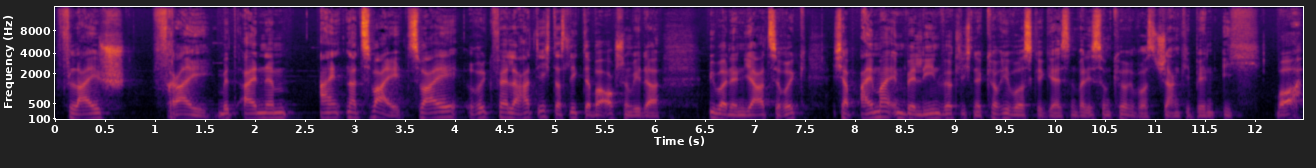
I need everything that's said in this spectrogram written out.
fleischfrei mit einem, ein, na zwei, zwei Rückfälle hatte ich, das liegt aber auch schon wieder über ein Jahr zurück. Ich habe einmal in Berlin wirklich eine Currywurst gegessen, weil ich so ein Currywurst-Junkie bin. Ich, boah,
